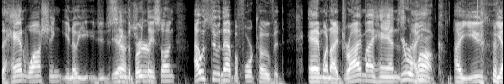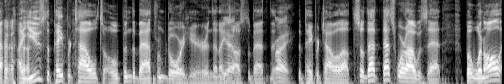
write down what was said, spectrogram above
the hand washing. You know, you, you just Yeah, sing the sure. birthday song. I was doing that before COVID, and when I dry my hands, You're a I, monk. I use yeah, I use the paper towel to open the bathroom door here, and then I Yeah. toss the bath the, Right. the paper towel out. So that that's where I was at. But when all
